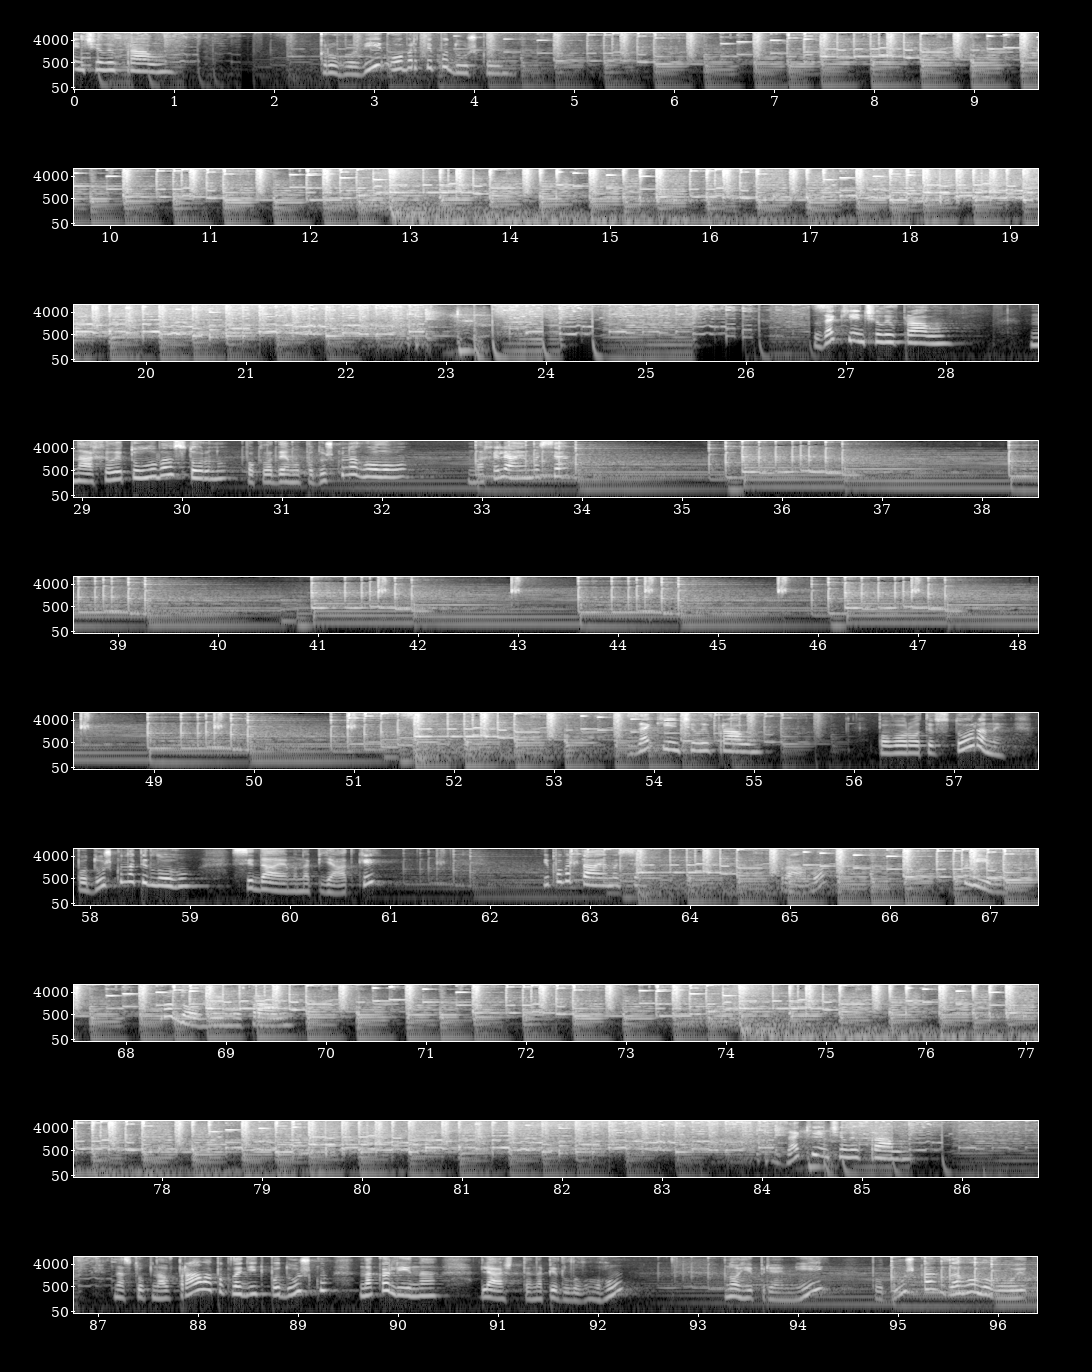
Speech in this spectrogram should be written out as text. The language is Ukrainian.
Закінчили вправу. Кругові оберти подушкою. Закінчили вправу. Нахили тулуба в сторону, покладемо подушку на голову, нахиляємося. Закінчили вправу. Повороти в сторони, подушку на підлогу. Сідаємо на п'ятки і повертаємося. Вправо, вліво. Продовжуємо вправу. Закінчили вправу. Наступна вправа покладіть подушку на коліна, ляжте на підлогу, ноги прямі, подушка за головою.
